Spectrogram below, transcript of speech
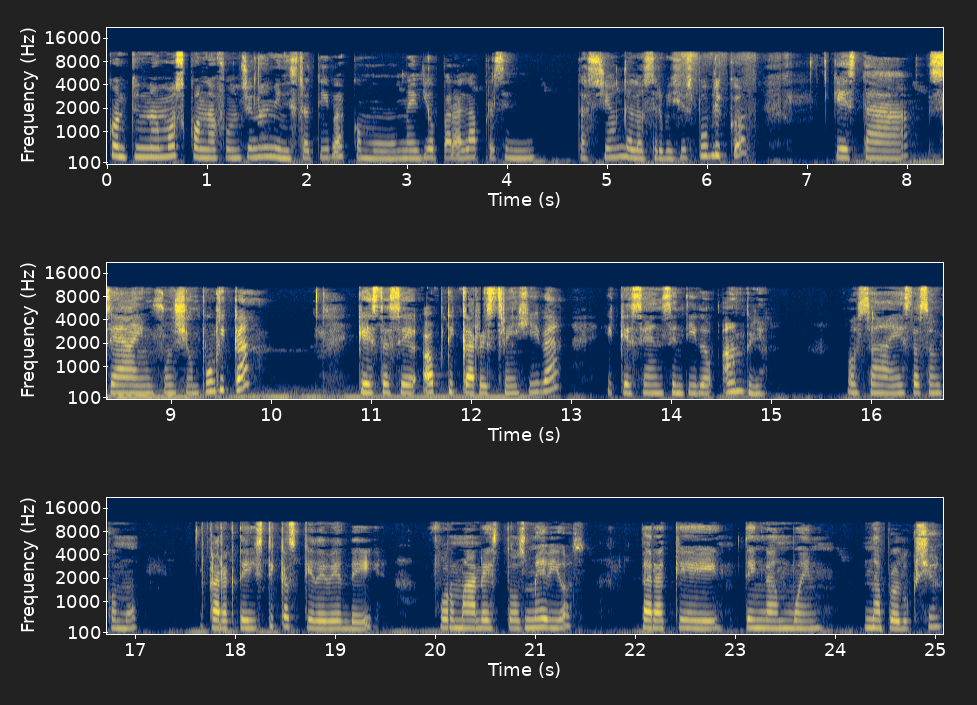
Continuamos con la función administrativa como medio para la presentación de los servicios públicos, que ésta sea en función pública, que ésta sea óptica restringida y que sea en sentido amplio. O sea, estas son como características que deben de formar estos medios para que tengan buena producción,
